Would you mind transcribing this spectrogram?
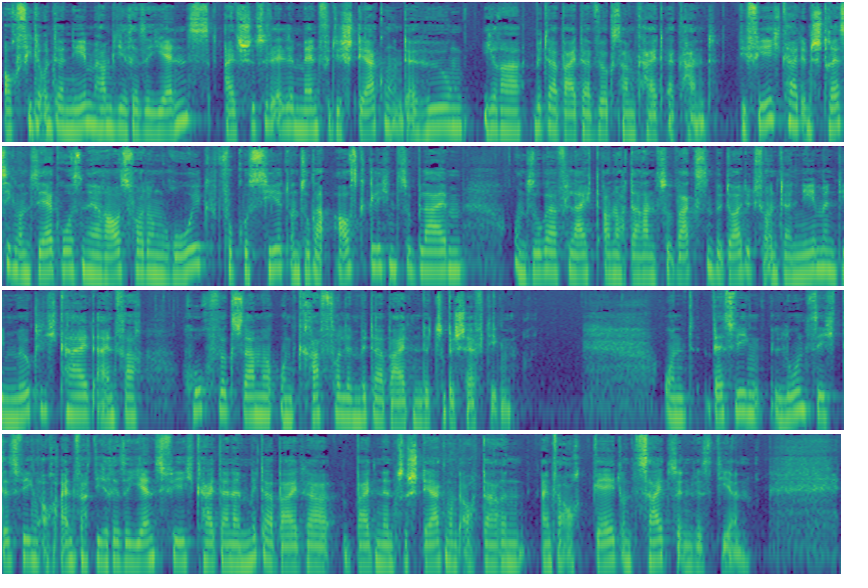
Auch viele Unternehmen haben die Resilienz als Schlüsselelement für die Stärkung und Erhöhung ihrer Mitarbeiterwirksamkeit erkannt. Die Fähigkeit, in stressigen und sehr großen Herausforderungen ruhig, fokussiert und sogar ausgeglichen zu bleiben und sogar vielleicht auch noch daran zu wachsen, bedeutet für Unternehmen die Möglichkeit, einfach hochwirksame und kraftvolle Mitarbeitende zu beschäftigen. Und weswegen lohnt sich deswegen auch einfach die Resilienzfähigkeit deiner Mitarbeitenden zu stärken und auch darin einfach auch Geld und Zeit zu investieren.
